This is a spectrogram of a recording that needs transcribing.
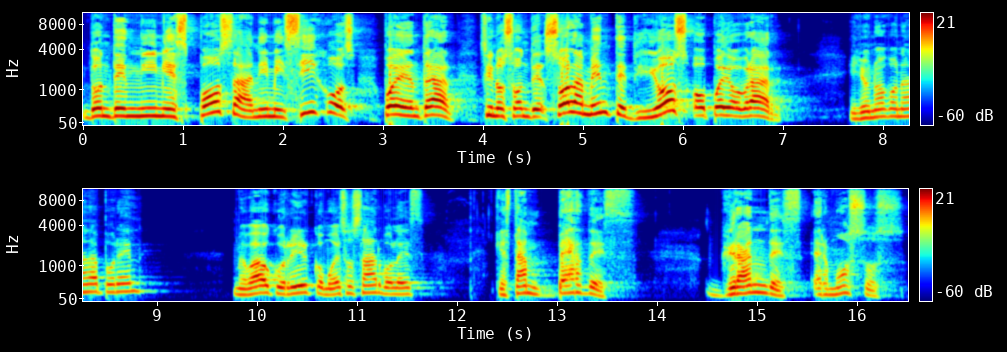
donde ni mi esposa ni mis hijos pueden entrar, sino donde solamente Dios o puede obrar, y yo no hago nada por él, me va a ocurrir como esos árboles que están verdes, grandes, hermosos,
